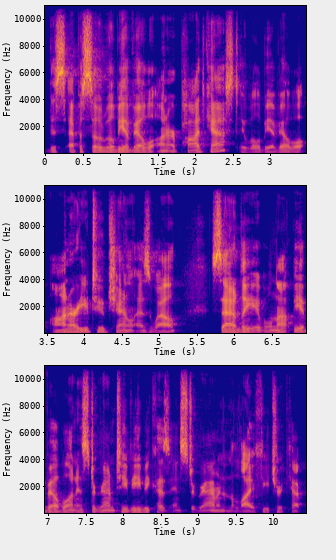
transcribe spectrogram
this episode will be available on our podcast. It will be available on our YouTube channel as well. Sadly, it will not be available on Instagram TV because Instagram and the live feature kept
